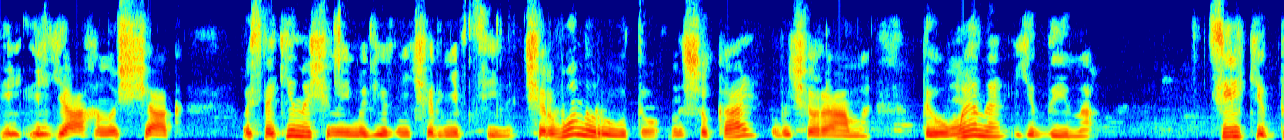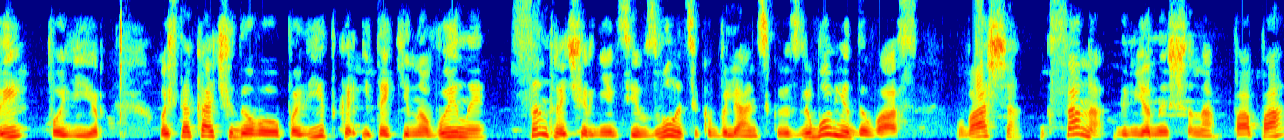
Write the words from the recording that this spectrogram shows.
Іль- Ілля Ганощак. Ось такі наші неймовірні чернівці. Червону руту не шукай вечорами. Ти у мене єдина. Тільки ти повір. Ось така чудова оповідка і такі новини з центра Чернівців з вулиці Кобилянської. З любов'ю до вас, ваша Оксана Дем'янишина. Папа.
